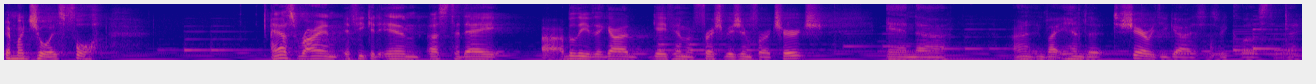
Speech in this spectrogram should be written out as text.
and my joy is full. I asked Ryan if he could end us today. Uh, I believe that God gave him a fresh vision for our church. And uh, I invite him to, to share with you guys as we close today.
